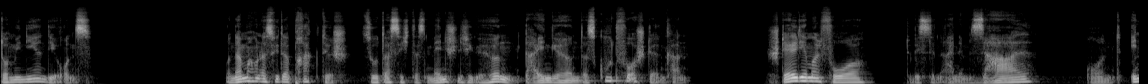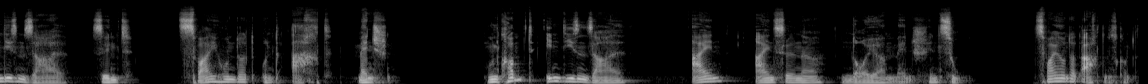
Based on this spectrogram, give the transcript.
dominieren die uns? Und dann machen wir das wieder praktisch, so dass sich das menschliche Gehirn, dein Gehirn, das gut vorstellen kann. Stell dir mal vor, du bist in einem Saal und in diesem Saal sind 208 Menschen. Nun kommt in diesen Saal ein einzelner neuer Mensch hinzu. 208 und es kommt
